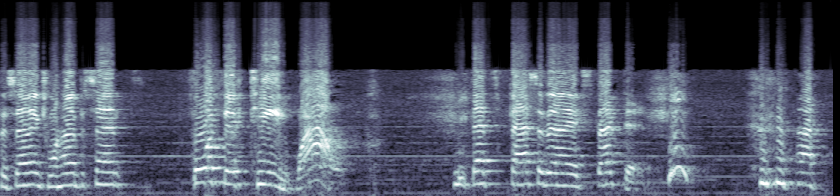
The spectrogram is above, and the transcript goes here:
Percentage 100%. 415. Wow! That's faster than I expected.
